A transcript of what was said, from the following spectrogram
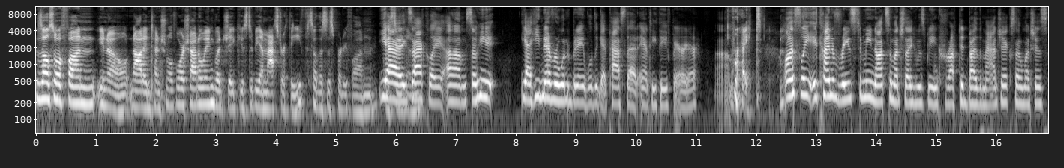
There's also a fun, you know, not intentional foreshadowing, but Jake used to be a master thief, so this is pretty fun. Yeah, him. exactly. Um, so he, yeah, he never would have been able to get past that anti-thief barrier. Um, Right. honestly, it kind of reads to me not so much that he was being corrupted by the magic, so much as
